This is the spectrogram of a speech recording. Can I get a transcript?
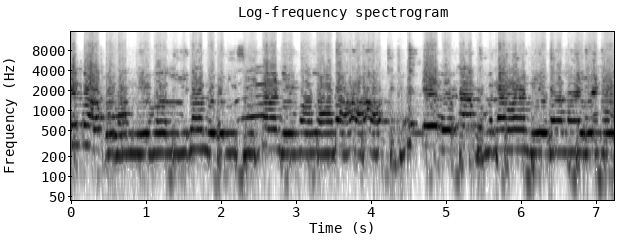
અરે બાપુ રામ ને વાલી રામ ગરી સીતા ને વાલા રા એ ઓટા ભમરા ને વાલા એના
